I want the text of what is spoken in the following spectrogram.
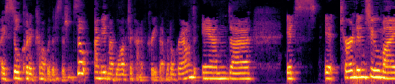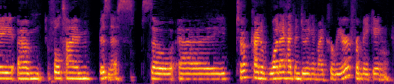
I still couldn't come up with a decision. So I made my blog to kind of create that middle ground. And uh, it's it turned into my um, full-time business. So I took kind of what I had been doing in my career from making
